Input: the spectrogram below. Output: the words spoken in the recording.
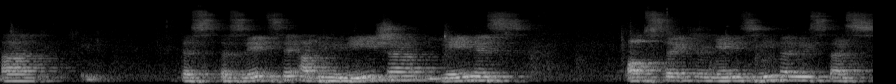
äh, das, das letzte Abinivesha, jenes Obstacle, jenes Hindernis, das,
